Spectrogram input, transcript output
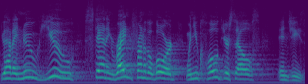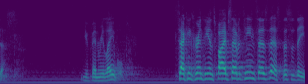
You have a new you standing right in front of the Lord when you clothe yourselves in Jesus. You've been relabeled. 2 Corinthians 5:17 says this. This is the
